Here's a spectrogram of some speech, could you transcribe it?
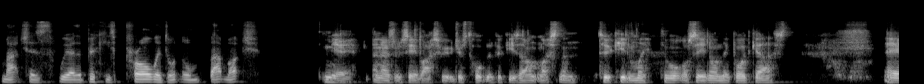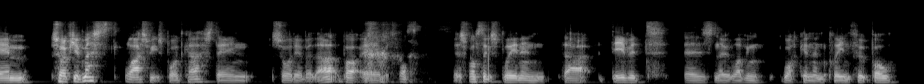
matches where the bookies probably don't know that much. Yeah, and as we said last week, we just hope the bookies aren't listening too keenly to what we're saying on the podcast. Um, so if you've missed last week's podcast, then sorry about that. But um, it's, worth, it's worth explaining that David is now living, working, and playing football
